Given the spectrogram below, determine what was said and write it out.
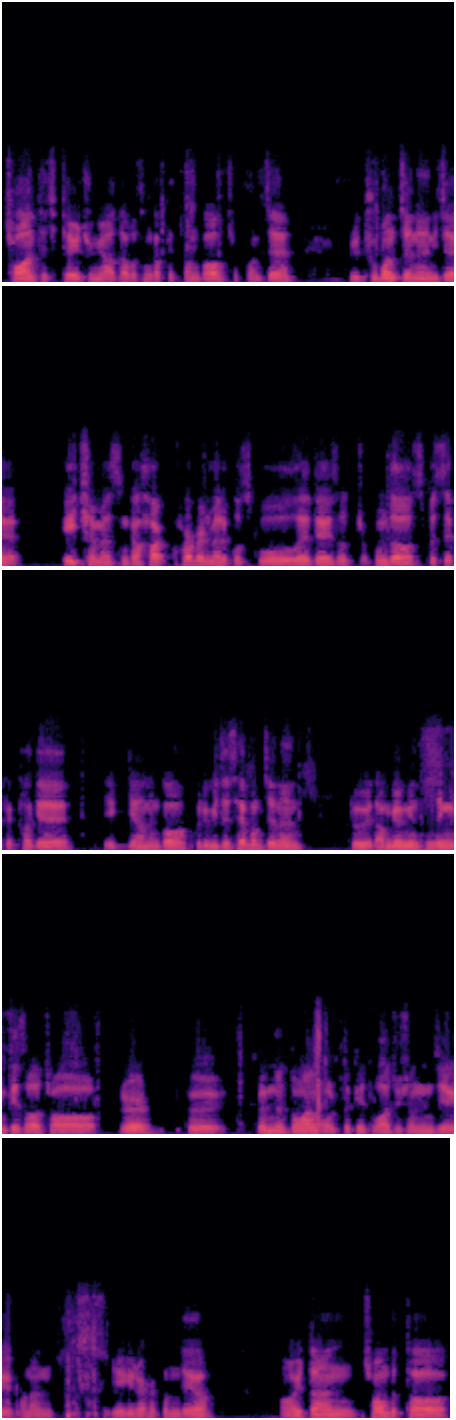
저한테 제일 중요하다고 생각했던 거, 첫 번째. 그리고 두 번째는 이제 HMS, 그러니까 하, Harvard Medical School에 대해서 조금 더 스페시픽하게 얘기하는 거. 그리고 이제 세 번째는 그 남경민 선생님께서 저를 그 몇 년 동안 어떻게 도와주셨는지에 관한 얘기를 할 건데요. 어, 일단 처음부터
